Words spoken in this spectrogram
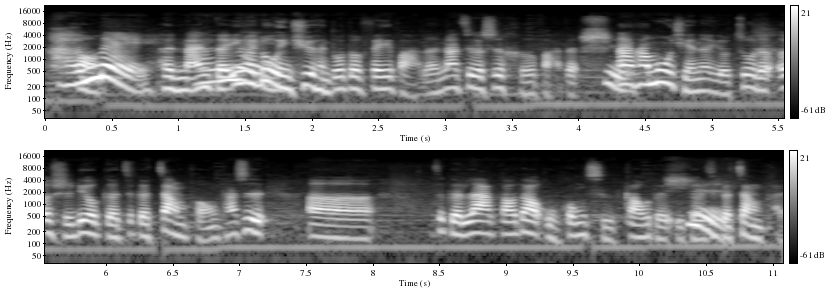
很美，很难得，因为露营区很多都非法的，那这个是合法的。是。那它目前呢有做了二十六个这个帐篷，它是呃这个拉高到五公尺高的一个这个帐篷。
